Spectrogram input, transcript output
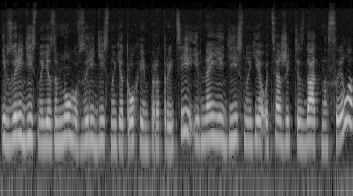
І в зорі дійсно є земного, в зорі дійсно є трохи імператриці, і в неї дійсно є оця життєздатна сила,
